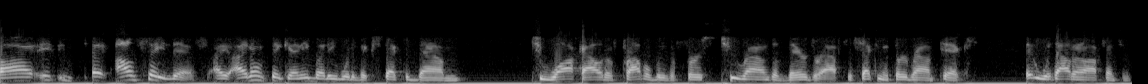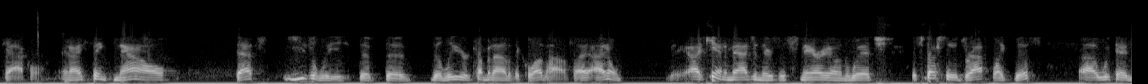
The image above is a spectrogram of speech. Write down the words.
Uh, it, it, I'll say this: I, I don't think anybody would have expected them to walk out of probably the first two rounds of their draft, the second and third round picks, without an offensive tackle. And I think now that's easily the the, the leader coming out of the clubhouse. I, I don't, I can't imagine there's a scenario in which, especially a draft like this, uh, with as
